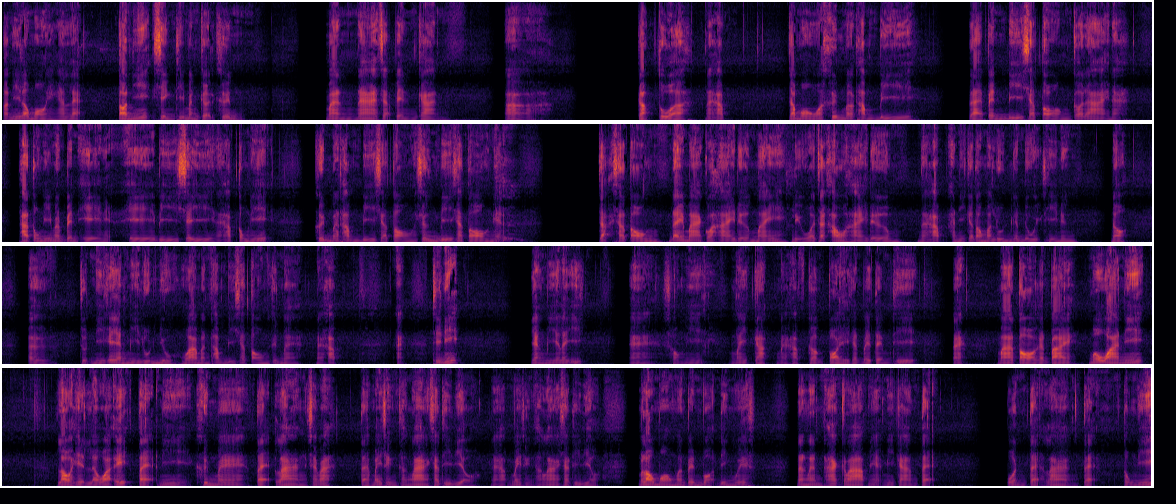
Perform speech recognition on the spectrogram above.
ตอนนี้เรามองอย่างนั้นแหละ ตอนนี้สิ่งที่มันเกิดขึ้น มันน่าจะเป็นการกลับตัวนะครับ จะมองว่าขึ้นมาทำ B แต่เป็น B ชะตองก็ได้นะ ถ้าตรงนี้มันเป็น A เนี่ย A B C นะครับ ตรงนี้ขึ้นมาทำ B ชะตอง ซึ่ง B ชะตองเนี่ย จะชะตองได้มากกว่าไฮเดิมไหม หรือว่าจะเข้าไฮเดิมนะครับ อันนี้ก็ต้องมาลุ้นกันดูอีกทีหนึ่งเนาะ เออ จุดนี้ก็ยังมีลุ้นอยู่ว่ามันทำ B ชะตองขึ้นมานะครับ อะ ทีนี้ยังมีอะไรอีก อ่า ช่องนี้ไม่กักนะครับ ก็ปล่อยกันไปเต็มที่ อะ มาต่อกันไป เมื่อวานนี้ เราเห็นแล้วว่า เอ๊ะ แตะนี่ขึ้นมา แตะล่างใช่ปะแต่ไม่ถึงข้างล่างชัทีเดียวนะครับ ไม่ถึงข้างล่างชัทีเดียว เรามองมันเป็นบอร์ดดิ้งเวสดังนั้นถ้ากราฟเนี่ยมีการแตะบนแตะล่างแตะตรงนี้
